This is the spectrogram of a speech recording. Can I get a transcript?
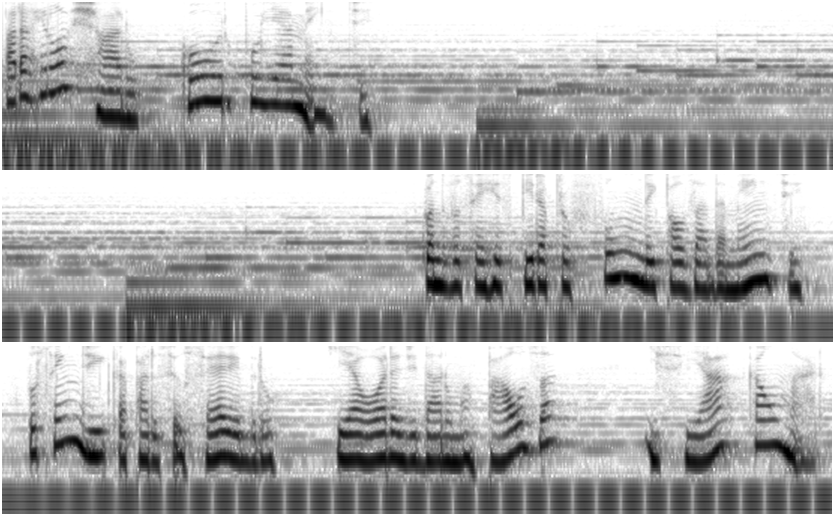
para relaxar o corpo e a mente. Quando você respira profunda e pausadamente, você indica para o seu cérebro que é hora de dar uma pausa e se acalmar.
